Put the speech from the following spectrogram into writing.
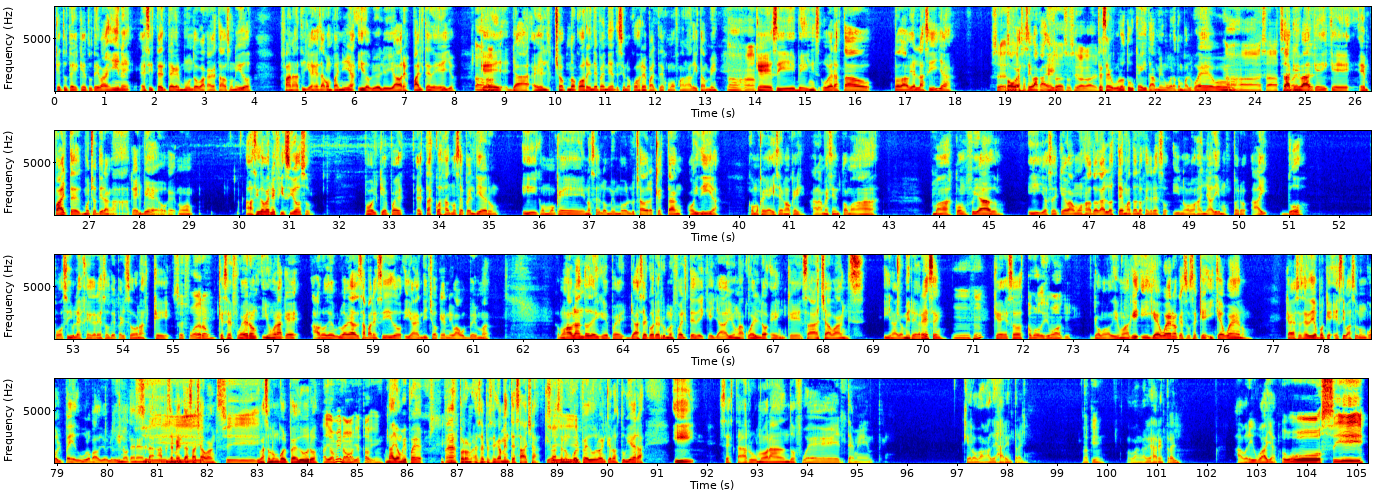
que tú te que tú te imagines existentes en el mundo o acá en Estados Unidos Fanatics es esa compañía y WWE ahora es parte de ellos Ajá, que ya el shop no corre independiente sino corre parte como Fanatics también ajá. que si Vince hubiera estado todavía en la silla eso, todo se- eso se iba a caer. todo eso se iba a caer. De seguro tu Key también hubiera tumbado el juego. Ajá, O exactamente. sea, que iba, que, que en parte muchos dirán, ah, que el viejo, que no. Ha sido beneficioso porque pues estas cosas no se perdieron y como que, no sé, los mismos luchadores que están hoy día, como que dicen, ok, ahora me siento más, más confiado y yo sé que vamos a tocar los temas de los regresos y no los añadimos, pero hay dos posibles regresos de personas que, Se fueron. que se fueron y una que Auro de Blue había desaparecido y han dicho que no iba a volver más. Estamos hablando de que pues ya se corre el rumor fuerte de que ya hay un acuerdo en que Sacha Banks y Naomi regresen. Que eso, Como lo dijimos aquí. como lo dijimos aquí, y qué bueno que eso se que, y qué bueno que haya sucedido porque eso iba a ser un golpe duro para WWE no tenerla, Sí, especialmente a Sacha Banks. Sí. Iba a ser un golpe duro. Naomi no, ya está bien. Naomi, pues, eh, pero específicamente Sacha, que iba a ser un golpe duro en que no estuviera. Y se está rumorando fuertemente que lo van a dejar entrar. ¿A quién? Lo van a dejar entrar. A Bray Wyatt. Oh, sí.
